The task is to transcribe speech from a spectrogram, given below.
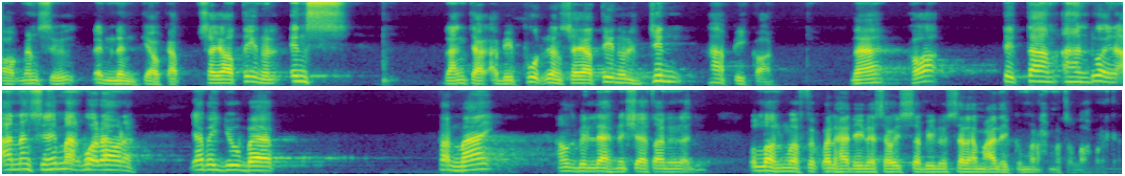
ออกหนังสือเล่มหนึ่งเกี่ยวกับชัยาตีนุลอินส์ หลังจากอบีพูดเรื่องชายาตินุลจินห้าปีก่อน นะขอติดตามอ่านด้วยอ่านหนังสือให้มากพวกเรานะอย่าไปอยู่แบบท่อนไม้อัลลอฮฺบิลลาฮิมินชัยตานุลจินอัลลอฮฺมุฟิกวัลฮะดีละซาวิสซาบิลุสสลามอะลัยกุมวะราะห์มะตุลลอฮฺบรากา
